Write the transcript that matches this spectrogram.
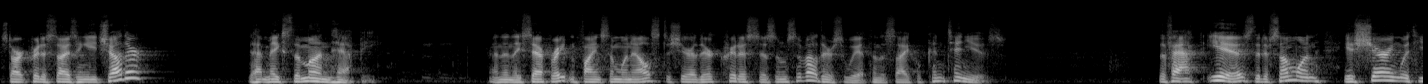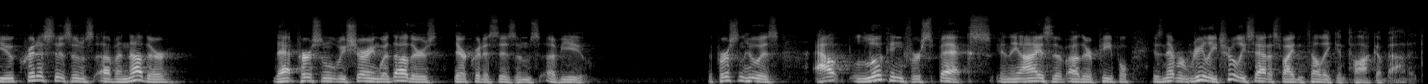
start criticizing each other. That makes them unhappy. And then they separate and find someone else to share their criticisms of others with, and the cycle continues. The fact is that if someone is sharing with you criticisms of another, that person will be sharing with others their criticisms of you. The person who is out looking for specks in the eyes of other people is never really truly satisfied until they can talk about it.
